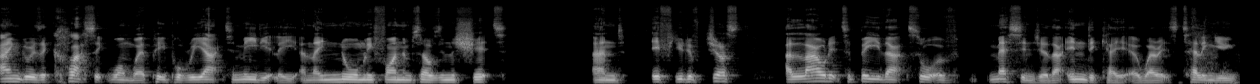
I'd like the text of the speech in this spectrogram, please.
anger is a classic one where people react immediately and they normally find themselves in the shit. And if you'd have just allowed it to be that sort of messenger, that indicator where it's telling you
